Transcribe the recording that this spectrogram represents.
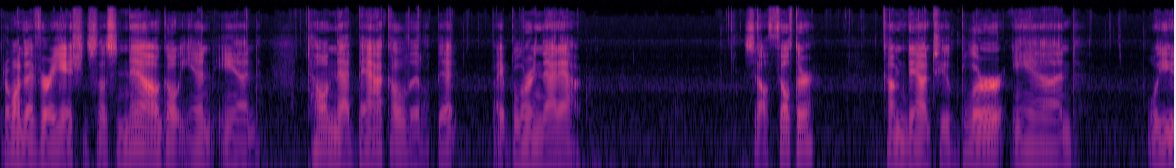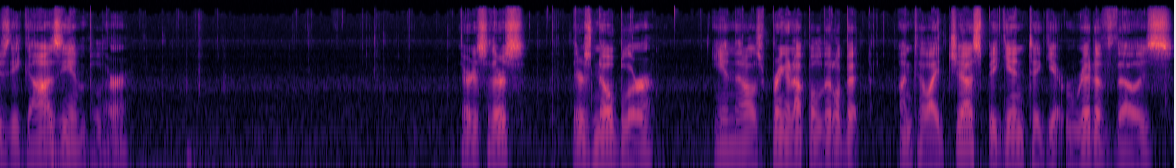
but I want that variation. So let's now go in and tone that back a little bit by blurring that out. So filter, come down to blur, and we'll use the Gaussian blur. There it is. So there's there's no blur. And then I'll just bring it up a little bit until I just begin to get rid of those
